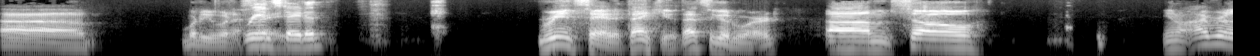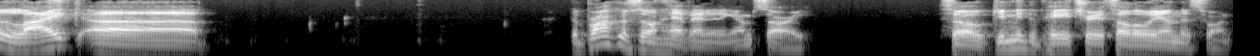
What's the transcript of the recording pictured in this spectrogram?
uh, what do you want to say? Reinstated. Thank you. That's a good word. Um, so, you know, I really like uh, the Broncos. Don't have anything. I'm sorry. So, give me the Patriots all the way on this one.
